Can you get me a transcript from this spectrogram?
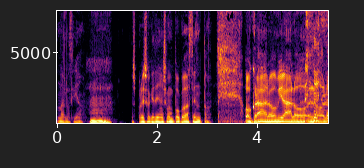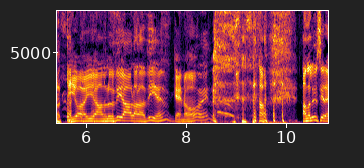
Andalucía. Mm. Es por eso que tienes un poco de acento. Oh, claro, mira, lo- lo- los tíos ahí en Andalucía hablan así, ¿eh? Que no, ¿eh? Andalucía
